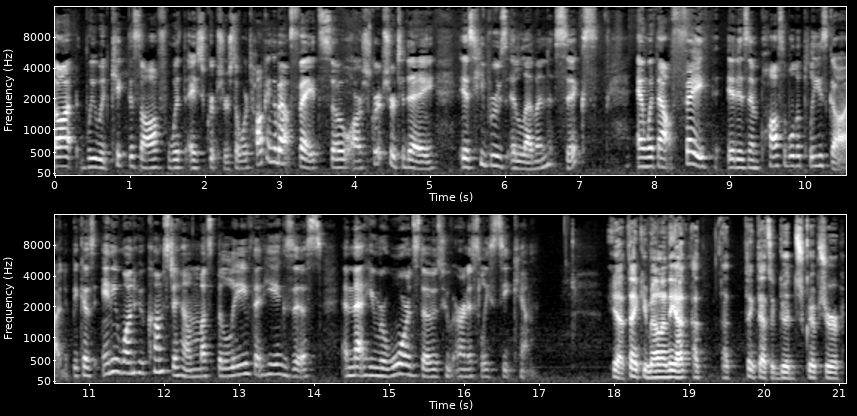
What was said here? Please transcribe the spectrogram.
thought we would kick this off with a scripture. So we're talking about faith. So our scripture today is Hebrews 11 6. And without faith, it is impossible to please God, because anyone who comes to him must believe that he exists and that he rewards those who earnestly seek him. Yeah, thank you, Melanie. I, I, I, think that's a good scripture.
